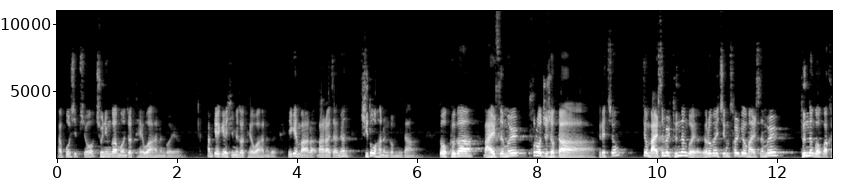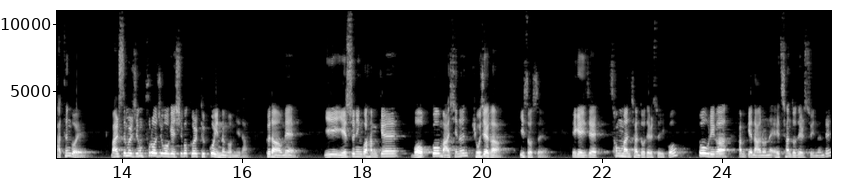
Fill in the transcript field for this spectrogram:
자, 보십시오. 주님과 먼저 대화하는 거예요. 함께 계시면서 대화하는 거예요. 이게 말, 말하자면 기도하는 겁니다. 또 그가 말씀을 풀어주셨다. 그랬죠? 지금 말씀을 듣는 거예요. 여러분이 지금 설교 말씀을 듣는 것과 같은 거예요. 말씀을 지금 풀어주고 계시고 그걸 듣고 있는 겁니다. 그 다음에 이 예수님과 함께 먹고 마시는 교제가 있었어요. 이게 이제 성만찬도 될 수 있고 또 우리가 함께 나누는 애찬도 될 수 있는데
